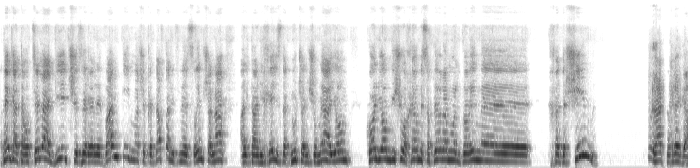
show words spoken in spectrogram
רגע, אתה רוצה להגיד שזה רלוונטי מה שכתבת לפני עשרים שנה על תהליכי הזדקנות שאני שומע היום, כל יום מישהו אחר מספר לנו על דברים אה, חדשים? רק רגע.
